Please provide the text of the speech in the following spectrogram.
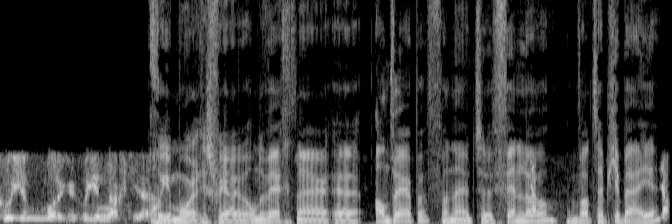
Goedemorgen, goeienacht, ja. Goedemorgen is voor jou. We zijn onderweg naar eh, Antwerpen vanuit eh, Venlo. Wat heb je bij je? Ja.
